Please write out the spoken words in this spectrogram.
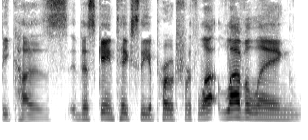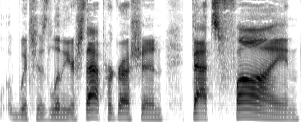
because this game takes the approach with le- leveling, which is linear stat progression. That's fine.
